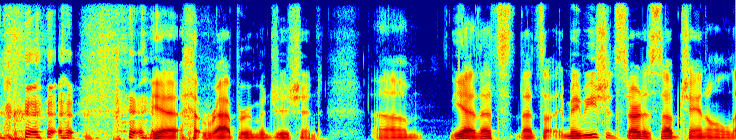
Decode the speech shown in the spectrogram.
Yeah, rapper magician. Um, yeah, that's that's uh, maybe you should start a sub channel,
